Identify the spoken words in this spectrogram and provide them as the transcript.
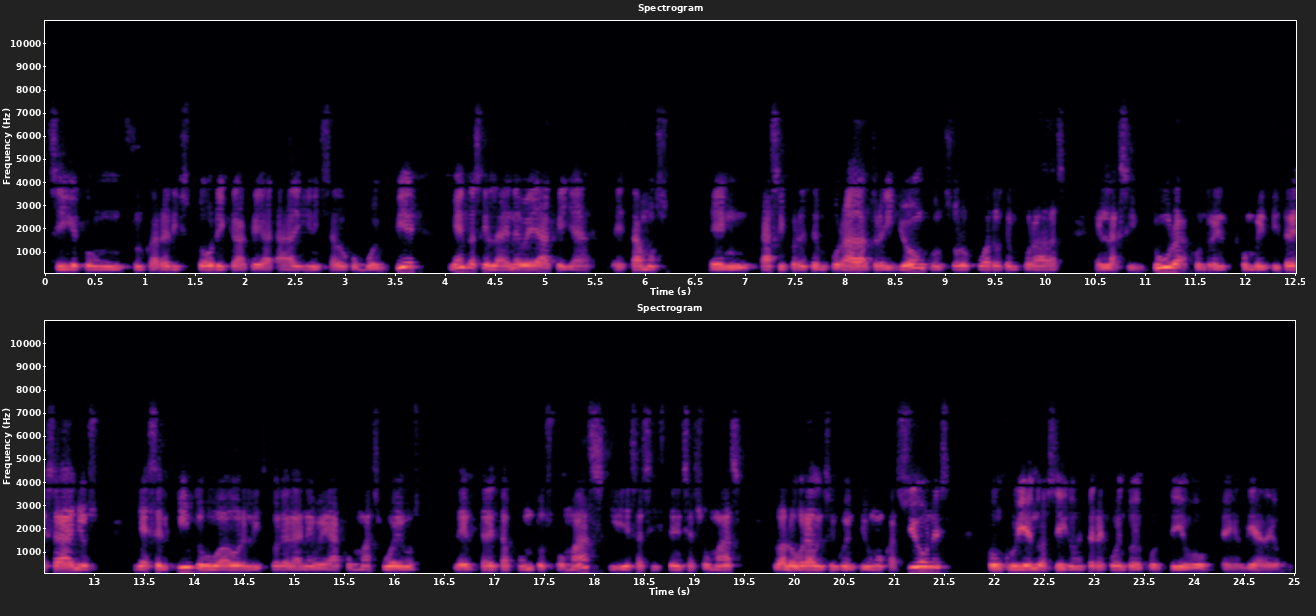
sigue con su carrera histórica que ha, iniciado con buen pie, mientras que en la NBA, que ya estamos en casi pretemporada, Trey Young con solo cuatro temporadas en la cintura, con, con 23 años, ya es el quinto jugador en la historia de la NBA con más juegos de 30 puntos o más y 10 asistencias o más, lo ha logrado en 51 ocasiones, concluyendo así con este recuento deportivo en el día de hoy.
